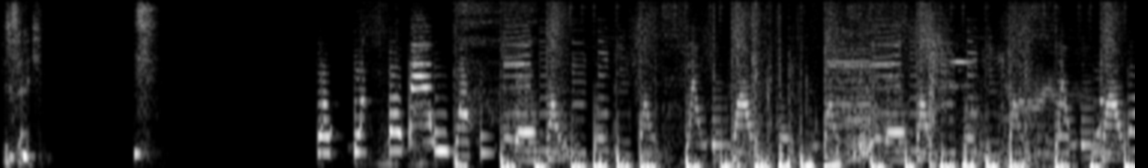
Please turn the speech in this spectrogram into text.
Bis gleich. Wow.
